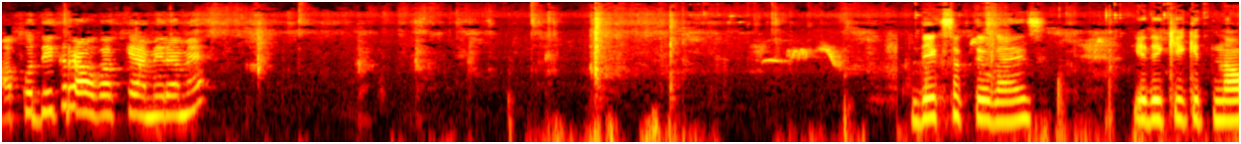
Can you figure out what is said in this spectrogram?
आपको दिख रहा होगा कैमरा में। देख सकते हो गाइज़ ये देखिए कितना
